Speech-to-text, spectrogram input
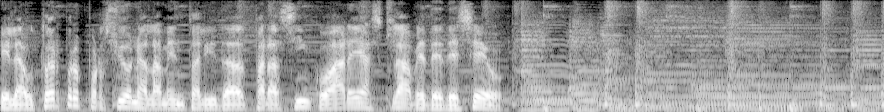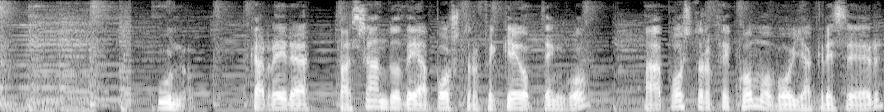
El autor proporciona la mentalidad para cinco áreas clave de deseo. 1. Carrera, pasando de apóstrofe ¿qué obtengo? Apóstrofe ¿cómo voy a crecer?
